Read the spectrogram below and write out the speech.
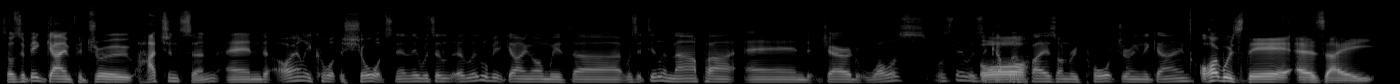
So it was a big game for Drew Hutchison, and I only caught the shorts. Now there was a, a little bit going on with uh, was it Dylan Napa and Jarrod Wallace? Was there was a couple Oh. of players on report during the game? I was there as a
